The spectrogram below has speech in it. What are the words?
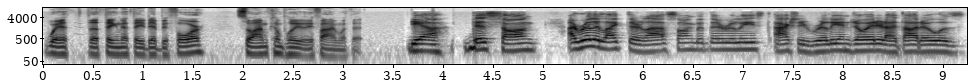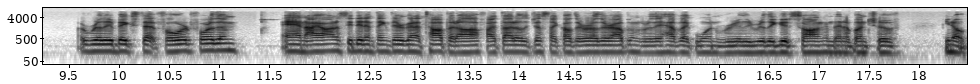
with the thing that they did before, so I'm completely fine with it. Yeah, this song, I really liked their last song that they released. I actually really enjoyed it. I thought it was a really big step forward for them. And I honestly didn't think they were going to top it off. I thought it was just like all their other albums where they have like one really, really good song and then a bunch of, you know,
